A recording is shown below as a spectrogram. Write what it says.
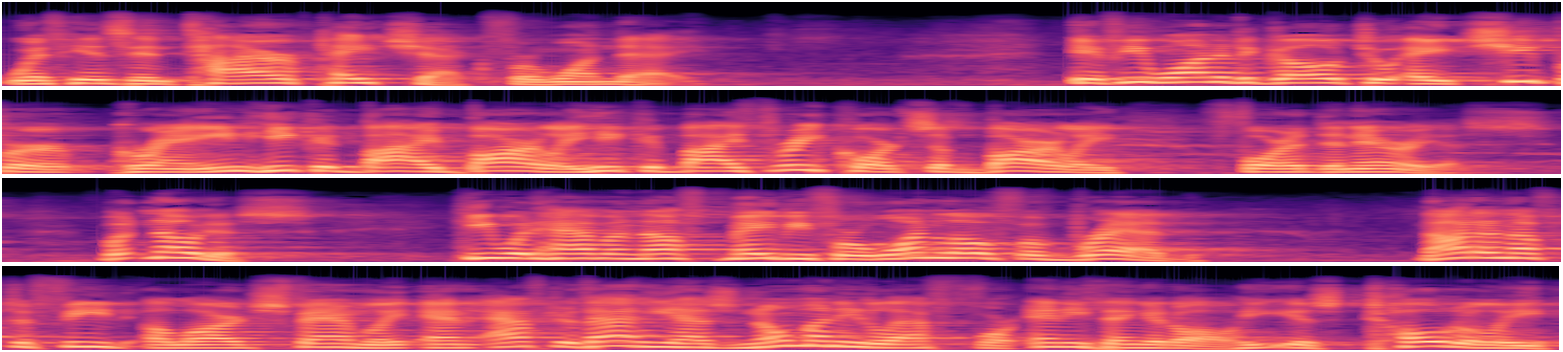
with his entire paycheck for one day. If he wanted to go to a cheaper grain, he could buy barley. He could buy three quarts of barley for a denarius. But notice, he would have enough maybe for one loaf of bread, not enough to feed a large family. And after that, he has no money left for anything at all. He is totally,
